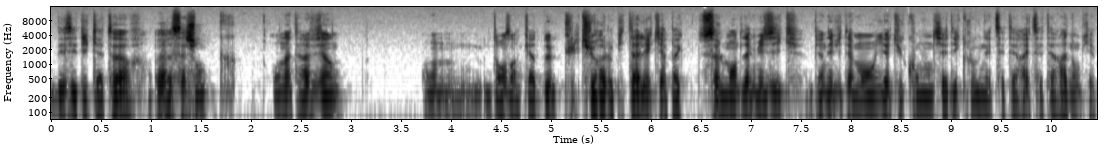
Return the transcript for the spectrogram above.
des éducateurs, sachant qu'on intervient dans un cadre de culture à l'hôpital et qu'il n'y a pas seulement de la musique. Bien évidemment, il y a du conte, il y a des clowns, etc., etc. Donc il y a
